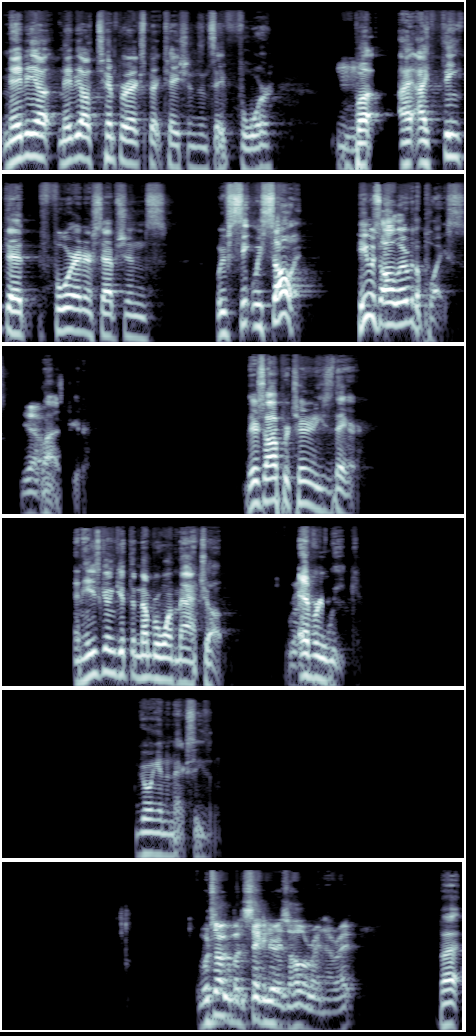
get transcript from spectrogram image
maybe I'll, maybe I'll temper expectations and say 4 Mhm. but I, I think that four interceptions we've seen we saw it. He was all over the place yeah. last year. There's opportunities there, and he's going to get the number one matchup Right. every week going into next season. We're talking about the secondary as a whole right now, right? But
